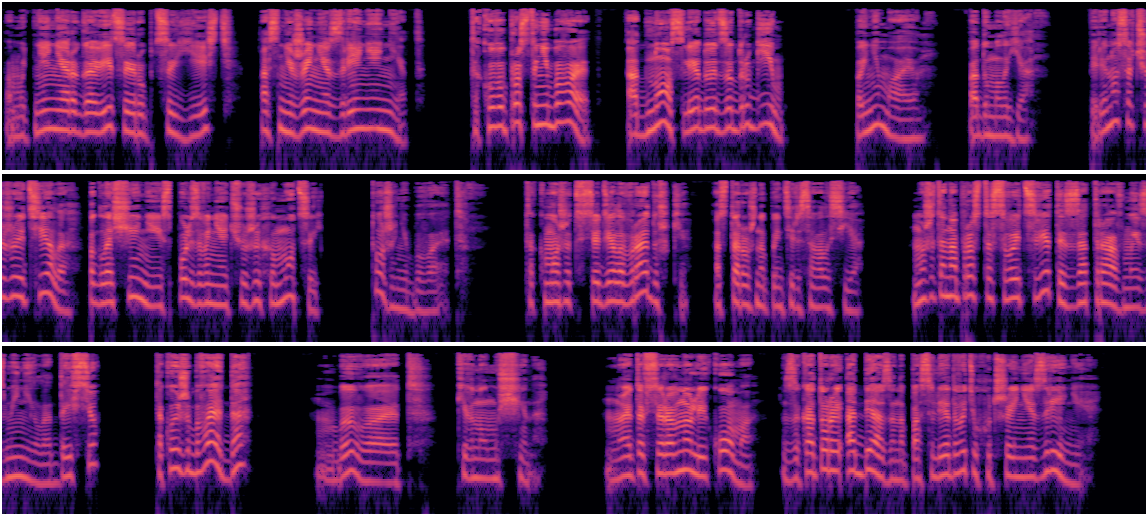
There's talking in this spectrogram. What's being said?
Помутнение роговицы и рубцы есть, а снижения зрения нет. Такого просто не бывает. Одно следует за другим, «Понимаю», — подумала я. Переноса в чужое тело, поглощение и использование чужих эмоций тоже не бывает. «Так, может, все дело в радужке?» — осторожно поинтересовалась я. «Может, она просто свой цвет из-за травмы изменила, да и все? Такое же бывает, да?» «Бывает», — кивнул мужчина. «Но это все равно лейкома, за которой обязано последовать ухудшение зрения».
